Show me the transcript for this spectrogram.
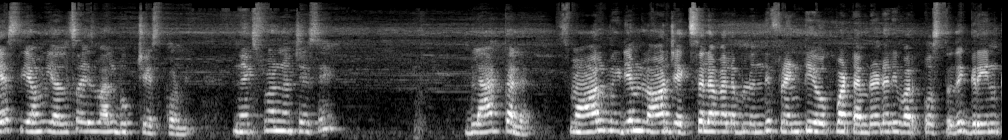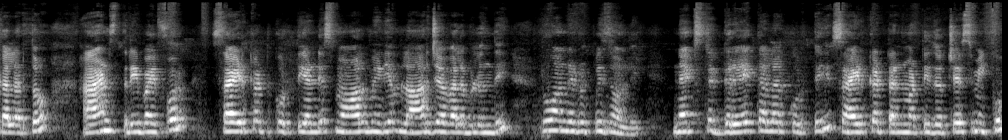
S M L size వాళ్ళు బుక్ చేసుకోండి. నెక్స్ట్ వన్ వచ్చేసి black colour. Small medium large XL available ఉంది. Front yoke part embroidery work వస్తుంది గ్రీన్ కలర్తో. Hands three by four. Side cut kurti అండి. స్మాల్ మీడియం లార్జ్ అవైలబుల్ ఉంది. Two hundred rupees only. Next grey colour kurti. Side cut అనమాట ఇది వచ్చేసి మీకు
